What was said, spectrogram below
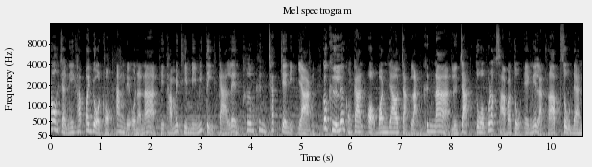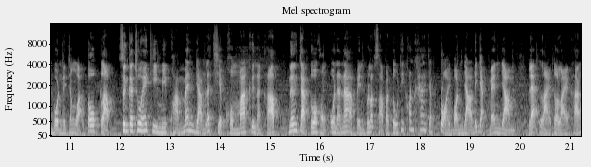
นอกจากนี้ครับประโยชน์ของอังเดโอนาน่าที่ทำให้ทีมมีมิติการเล่นเพิ่มขึ้นชัดเจนอีกอย่าง ก็คือเรื่องของการออกบอลยาวจากหลังขึ้นหน้า หรือจากตัวผู้รักษาประตูเองนี่แหละครับ สู่แดนบนในจังหวะโต้กลับ ซึ่งก็ช่วยให้ทีมมีความแม่นยำและเฉียบคมมากขึ้นนะครับ เนื่องจากตัวของโอนาน่าเป็นผู้รักษาประตูที่ค่อนข้างจะปล่อยบอลยาวได้อย่างแม่นยำ และหลายต่อหลายครั้ง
